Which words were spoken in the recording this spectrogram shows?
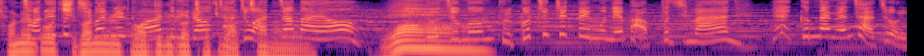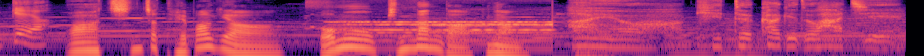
전에도 집안일을 도와드리러 자주 왔잖아요. 왔잖아요. 와, 요즘은 불꽃 축제 때문에 바쁘지만 끝나면 자주 올게요. 와 진짜 대박이야. 너무 빛난다. 그냥 아유, 기특하기도 하지.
